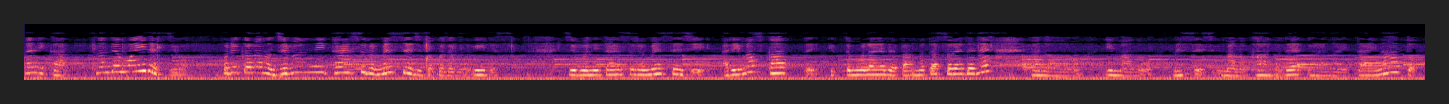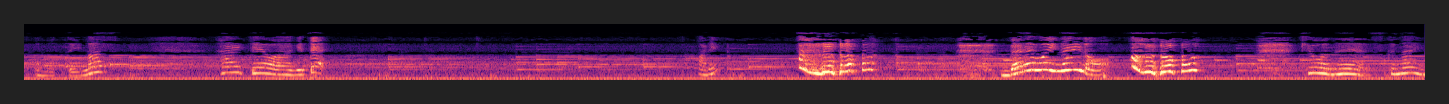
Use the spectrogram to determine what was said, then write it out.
何か、何でもいいですよ。これからの自分に対するメッセージとかでもいいです。自分に対するメッセージありますか？って言ってもらえれば、またそれでね、あの今のメッセージ、今のカードで占いたいなと思っています。はい、手を挙げて。あれ？誰もいないの？今日ね、少ないね。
